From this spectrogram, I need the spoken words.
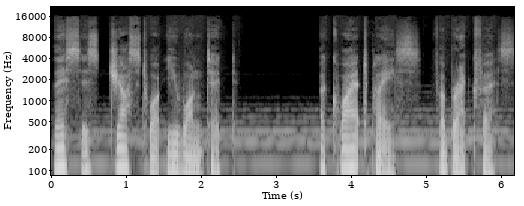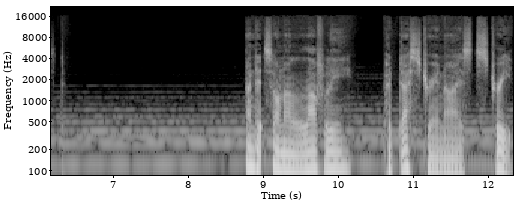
This is just what you wanted a quiet place for breakfast and it's on a lovely, pedestrianised street,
